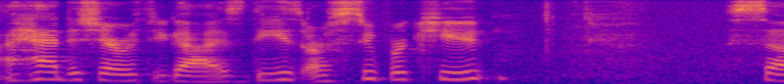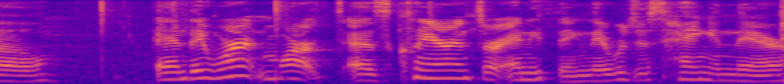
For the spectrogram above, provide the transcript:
I had to share with you guys. These are super cute. So, and they weren't marked as clearance or anything. They were just hanging there,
